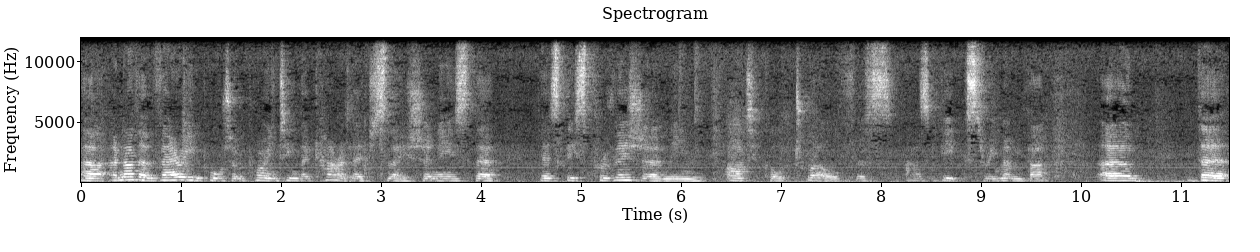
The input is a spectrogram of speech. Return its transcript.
Uh, another very important point in the current legislation is that there's this provision in Article 12, as, as remember, um, the,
